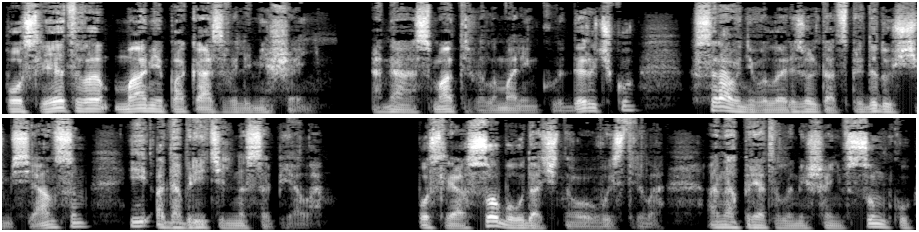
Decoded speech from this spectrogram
После этого маме показывали мишень. Она осматривала маленькую дырочку, сравнивала результат с предыдущим сеансом и одобрительно сопела. После особо удачного выстрела она прятала мишень в сумку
